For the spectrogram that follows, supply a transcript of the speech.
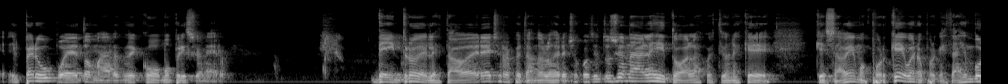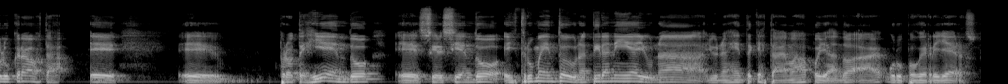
el Perú puede tomar de como prisionero dentro del Estado de Derecho, respetando los derechos constitucionales y todas las cuestiones que, que sabemos. ¿Por qué? Bueno, porque estás involucrado, estás eh, eh, protegiendo, eh, siendo instrumento de una tiranía y una, y una gente que está además apoyando a grupos guerrilleros.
